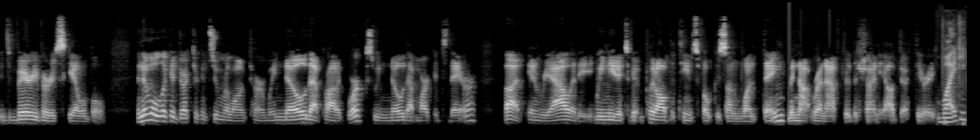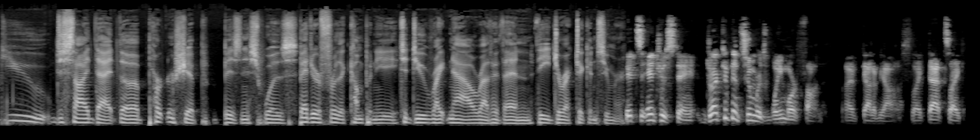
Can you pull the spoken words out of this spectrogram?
It's very, very scalable. And then we'll look at direct to consumer long term. We know that product works. We know that market's there. But in reality, we needed to put all the teams focus on one thing and not run after the shiny object theory. Why did you decide that the partnership business was better for the company to do right now rather than the direct to consumer? It's interesting. Direct to consumer is way more fun. I've got to be honest. Like that's like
